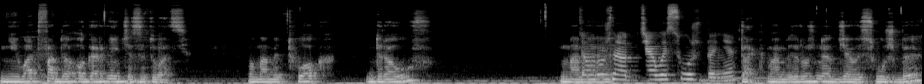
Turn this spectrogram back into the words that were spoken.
niełatwa do ogarnięcia sytuacja. Bo mamy tłok drołów. Mamy, Są różne oddziały służby, nie? Tak, mamy różne oddziały służby.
